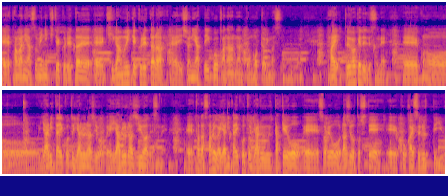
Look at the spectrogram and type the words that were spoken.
えー、たまに遊びに来てくれたら、えー、気が向いてくれたら、えー、一緒にやっていこうかななんて思っております。はい。というわけでですね、え、この、やりたいことやるラジオ、え、やるラジオはですね、え、ただ猿がやりたいことやるだけを、えそれをラジオとして、え公開するっていう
